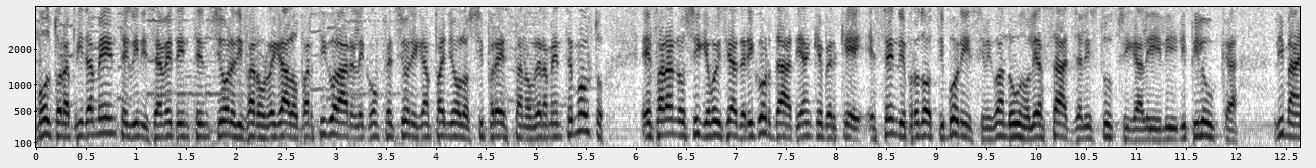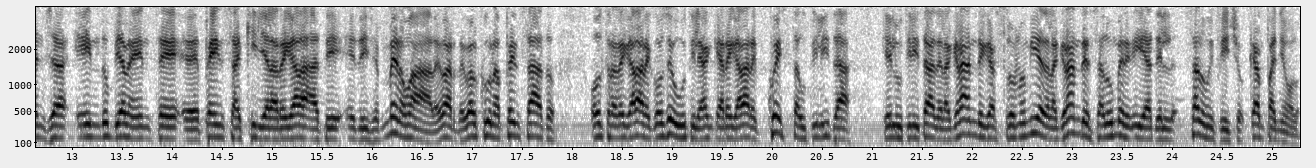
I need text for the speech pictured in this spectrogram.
molto rapidamente, quindi se avete intenzione di fare un regalo particolare le confezioni Campagnolo si prestano veramente molto e faranno sì che voi siate ricordati anche perché essendo i prodotti buonissimi quando uno li assaggia, li stuzzica, li, li, li pilucca, li mangia e indubbiamente eh, pensa a chi gliel'ha regalati e dice meno male, guarda qualcuno ha pensato oltre a regalare cose utili anche a regalare questa utilità che è l'utilità della grande gastronomia, della grande salumeria del salumificio Campagnolo.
